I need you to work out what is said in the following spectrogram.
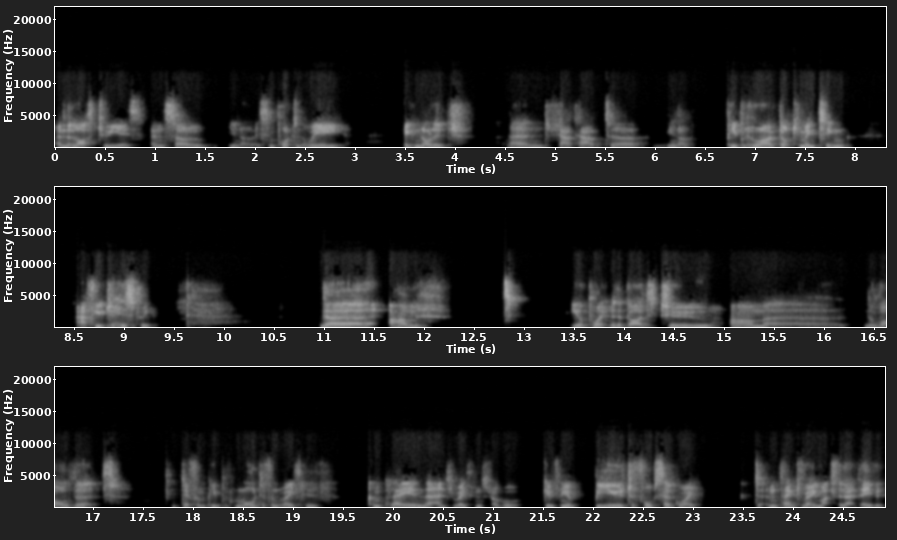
and the last two years. And so, you know, it's important that we acknowledge and shout out to you know people who are documenting our future history. The um, your point with regards to um, uh, the role that different people from all different races can play in the anti-racism struggle gives me a beautiful segue, to, and thank you very much for that, David,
